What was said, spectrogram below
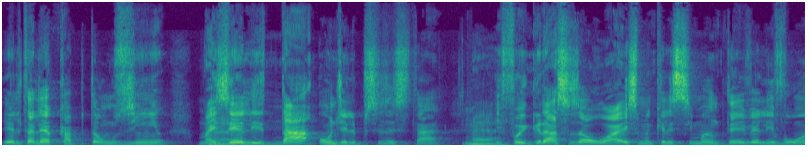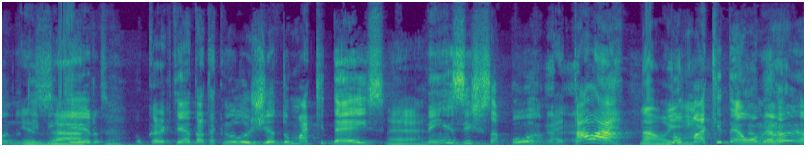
e ele tá ali a capitãozinho, mas ele tá onde ele precisa estar. É. E foi graças ao Iceman que ele se manteve ali voando o Exato. tempo inteiro. O cara que tem a da tecnologia do Mach 10. É. Nem existe essa porra, mas tá lá. Não, no e- Mach 10, o homem é, é,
